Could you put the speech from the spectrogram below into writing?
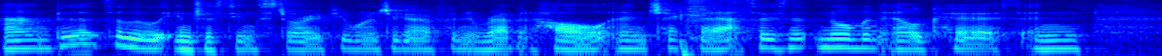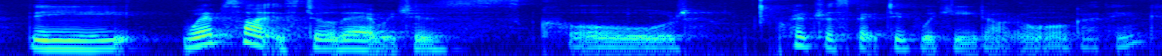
Um, but that's a little interesting story if you wanted to go off in a rabbit hole and check that out. So it's Norman L. Kerth, and the website is still there, which is called retrospectivewiki.org, I think.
